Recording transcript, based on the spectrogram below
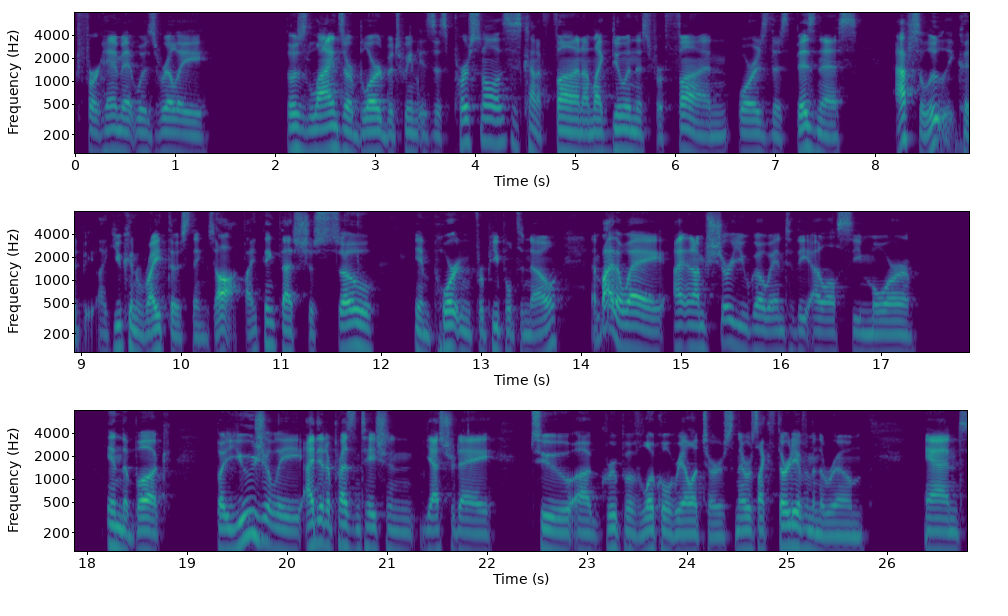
for him it was really those lines are blurred between is this personal? This is kind of fun. I'm like doing this for fun, or is this business? Absolutely could be. Like you can write those things off. I think that's just so important for people to know. And by the way, I, and I'm sure you go into the LLC more in the book, but usually I did a presentation yesterday to a group of local realtors, and there was like 30 of them in the room, and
